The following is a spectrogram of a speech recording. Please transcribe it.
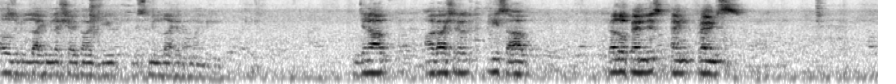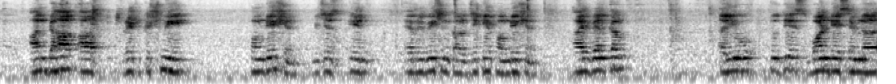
أعوذ بالله من الشيطان الرجيم بسم الله الرحمن الرحيم जनाब Agashra, अशरफ fellow panelists and friends. On behalf of Greater Kashmir Foundation, which is in abbreviation called GK Foundation, I welcome uh, you to this one-day seminar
